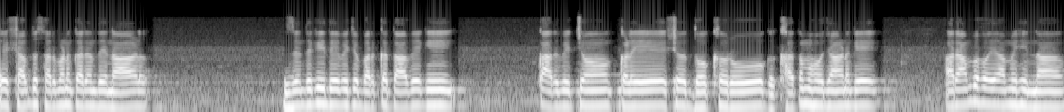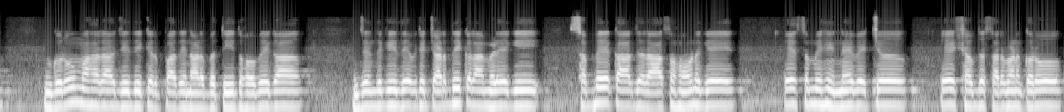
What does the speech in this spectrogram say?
ਇਹ ਸ਼ਬਦ ਸਰਵਣ ਕਰਨ ਦੇ ਨਾਲ ਜ਼ਿੰਦਗੀ ਦੇ ਵਿੱਚ ਬਰਕਤ ਆਵੇਗੀ। ਘਰ ਵਿੱਚੋਂ ਕਲੇਸ਼, ਦੁੱਖ, ਰੋਗ ਖਤਮ ਹੋ ਜਾਣਗੇ। ਆਰੰਭ ਹੋਇਆ ਮਹੀਨਾ, ਗੁਰੂ ਮਹਾਰਾਜ ਜੀ ਦੀ ਕਿਰਪਾ ਦੇ ਨਾਲ ਬਤੀਤ ਹੋਵੇਗਾ। ਜ਼ਿੰਦਗੀ ਦੇ ਵਿੱਚ ਚੜ੍ਹਦੀ ਕਲਾ ਮਿਲੇਗੀ, ਸਭੇ ਕਾਰਜ ਰਾਸ ਹੋਣਗੇ। ਇਸ ਮਹੀਨੇ ਵਿੱਚ ਇਹ ਸ਼ਬਦ ਸਰਵਣ ਕਰੋ,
